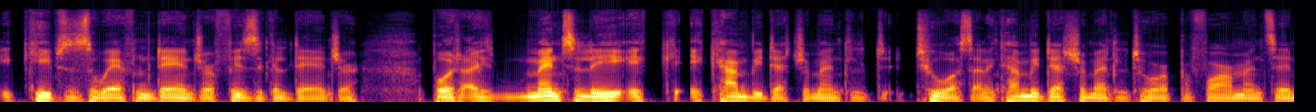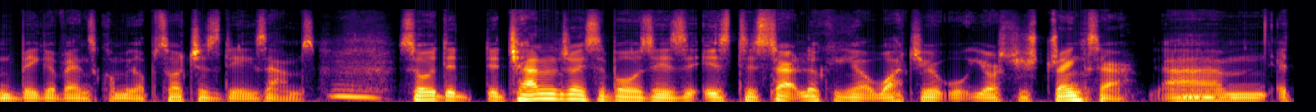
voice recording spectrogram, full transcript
it keeps us away from danger, physical danger. But I, mentally, it, it can be detrimental to, to, us, and it can be detrimental to our performance in big events coming up, such as the exams. Mm. So the, the challenge, I suppose, is is to start looking at what your your, your strengths are, mm. um, mm. it,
